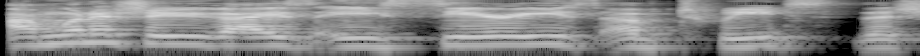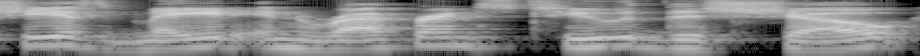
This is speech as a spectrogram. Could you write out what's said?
I'm going to show you guys a series of tweets that she has made in reference to this show,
